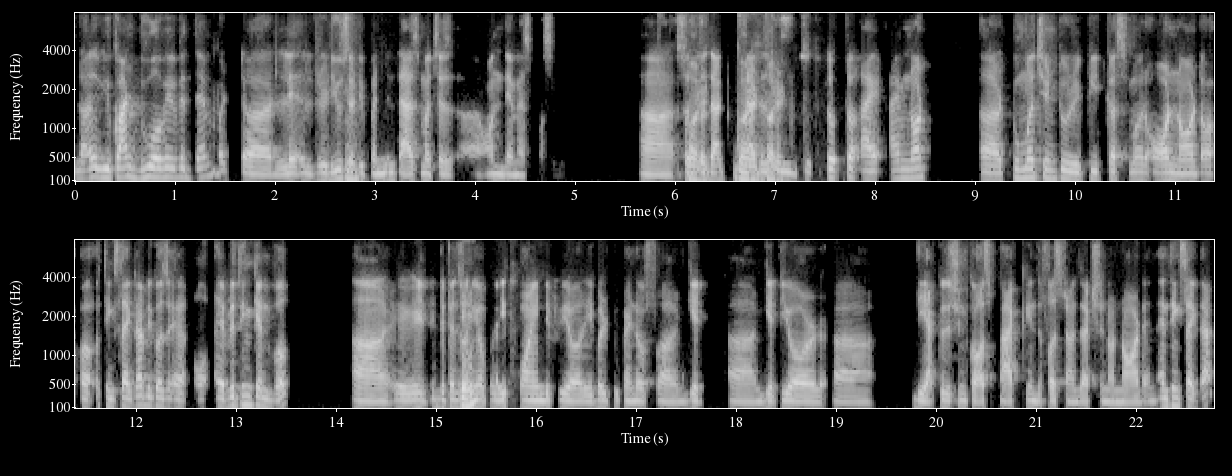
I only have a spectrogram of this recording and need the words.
you can't do away with them, but uh, le- reduce the dependence as much as uh, on them as possible. Uh, so, so that, that is, so, so I, I'm not uh, too much into repeat customer or not or, or things like that because uh, everything can work uh, it, it, depends mm-hmm. on your price point if you are able to kind of uh, get uh, get your uh, the acquisition cost back in the first transaction or not and, and things like that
